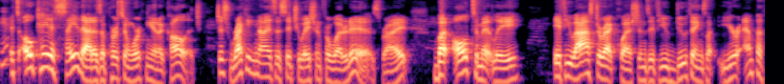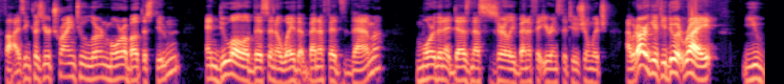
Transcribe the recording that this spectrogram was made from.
Yeah. It's okay to say that as a person working at a college. Just recognize the situation for what it is, right? But ultimately, if you ask direct questions, if you do things like you're empathizing because you're trying to learn more about the student and do all of this in a way that benefits them, more than it does necessarily benefit your institution, which I would argue if you do it right, you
